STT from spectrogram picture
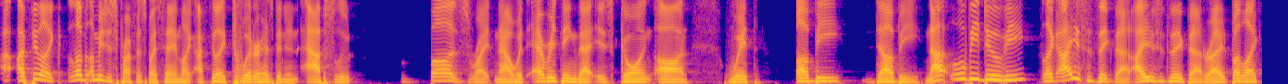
I- I feel like let, let me just preface by saying like I feel like Twitter has been an absolute buzz right now with everything that is going on with Ubbi Dubbi, not Ooby Dooby. Like I used to think that. I used to think that, right? But like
